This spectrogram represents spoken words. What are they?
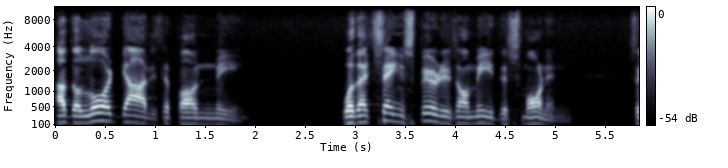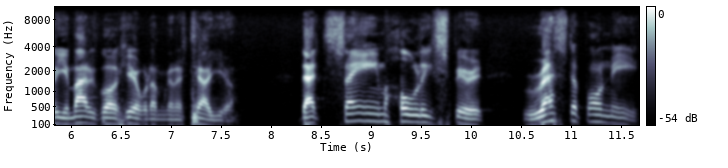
of the Lord God is upon me. Well, that same Spirit is on me this morning. So you might as well hear what I'm going to tell you. That same Holy Spirit rest upon me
